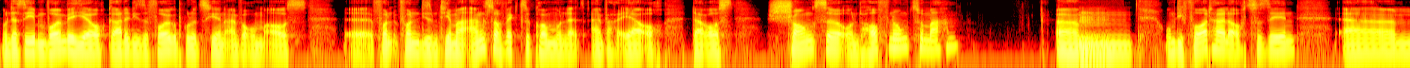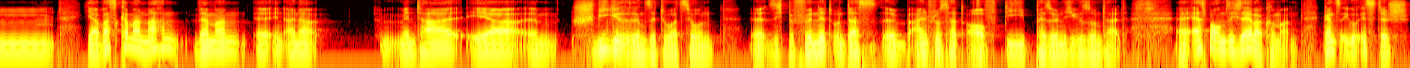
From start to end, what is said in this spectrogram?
Und deswegen wollen wir hier auch gerade diese Folge produzieren, einfach um aus äh, von, von diesem Thema Angst auch wegzukommen und einfach eher auch daraus Chance und Hoffnung zu machen. Ähm, mhm. um die Vorteile auch zu sehen. Ähm, ja, was kann man machen, wenn man äh, in einer mental eher ähm, schwierigeren Situationen äh, sich befindet und das äh, Einfluss hat auf die persönliche Gesundheit. Äh, erstmal um sich selber kümmern, ganz egoistisch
